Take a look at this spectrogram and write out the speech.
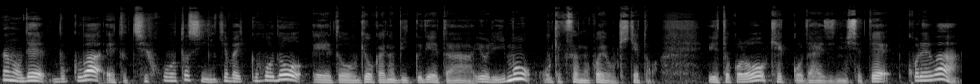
なので僕は、えーと、地方都市に行けば行くほど、えーと、業界のビッグデータよりもお客さんの声を聞けというところを結構大事にしててこれは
